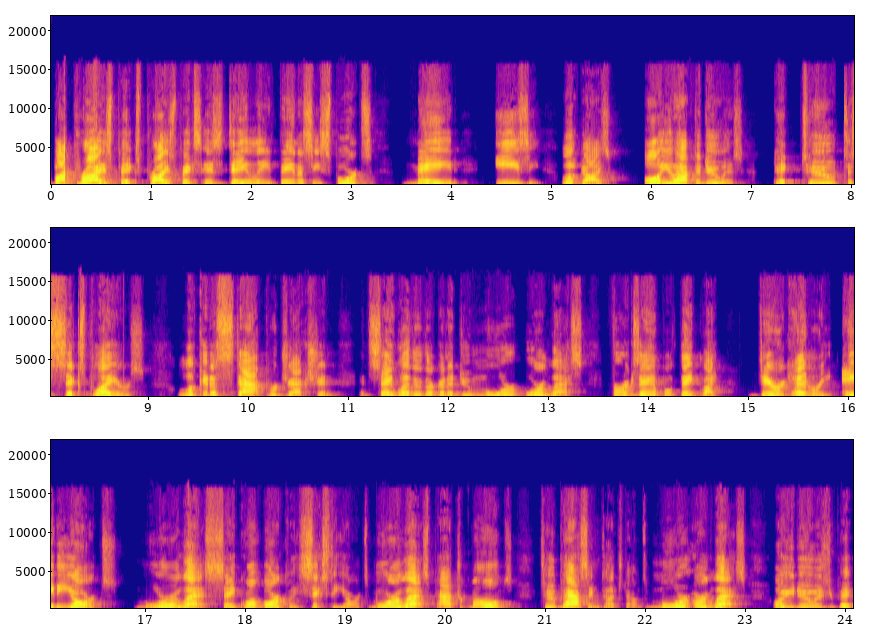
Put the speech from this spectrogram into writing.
by Prize Picks. Prize Picks is daily fantasy sports made easy. Look, guys, all you have to do is pick two to six players, look at a stat projection, and say whether they're going to do more or less. For example, think like Derrick Henry, 80 yards, more or less. Saquon Barkley, 60 yards, more or less. Patrick Mahomes, two passing touchdowns, more or less. All you do is you pick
